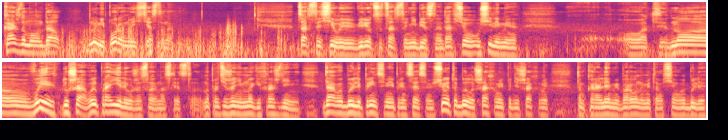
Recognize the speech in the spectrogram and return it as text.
Каждому он дал, ну, не поровну, естественно. Царство силы берется Царство Небесное, да, все усилиями. Вот. Но вы, душа, вы проели уже свое наследство на протяжении многих рождений. Да, вы были принцами и принцессами. Все это было шахами, падишахами, там, королями, баронами, там, всем вы были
